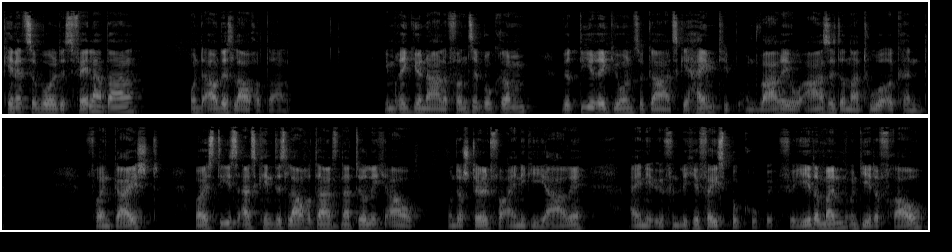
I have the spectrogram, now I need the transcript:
kennen sowohl das Fehlertal und auch das Lauchertal. Im regionalen Fernsehprogramm wird die Region sogar als Geheimtipp und wahre Oase der Natur erkannt. Frank Geist weiß dies als Kind des Lauchertals natürlich auch und erstellt vor einige Jahre eine öffentliche Facebook-Gruppe für jedermann und jeder Frau,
